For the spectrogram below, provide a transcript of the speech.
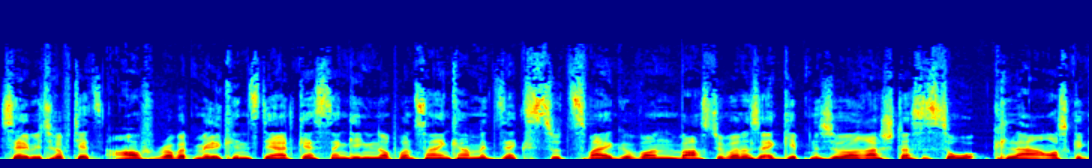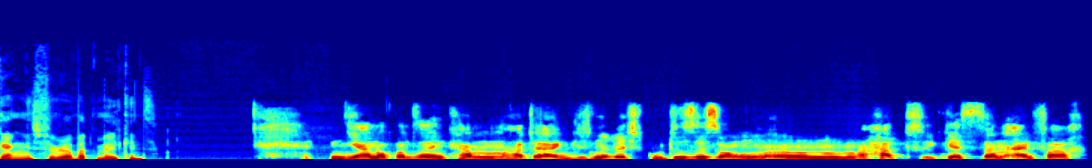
Selby trifft jetzt auf Robert Milkins. Der hat gestern gegen Noppon Kam mit 6 zu 2 gewonnen. Warst du über das Ergebnis überrascht, dass es so klar ausgegangen ist für Robert Milkins? Ja, Noppon Kam hatte eigentlich eine recht gute Saison, ähm, hat gestern einfach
